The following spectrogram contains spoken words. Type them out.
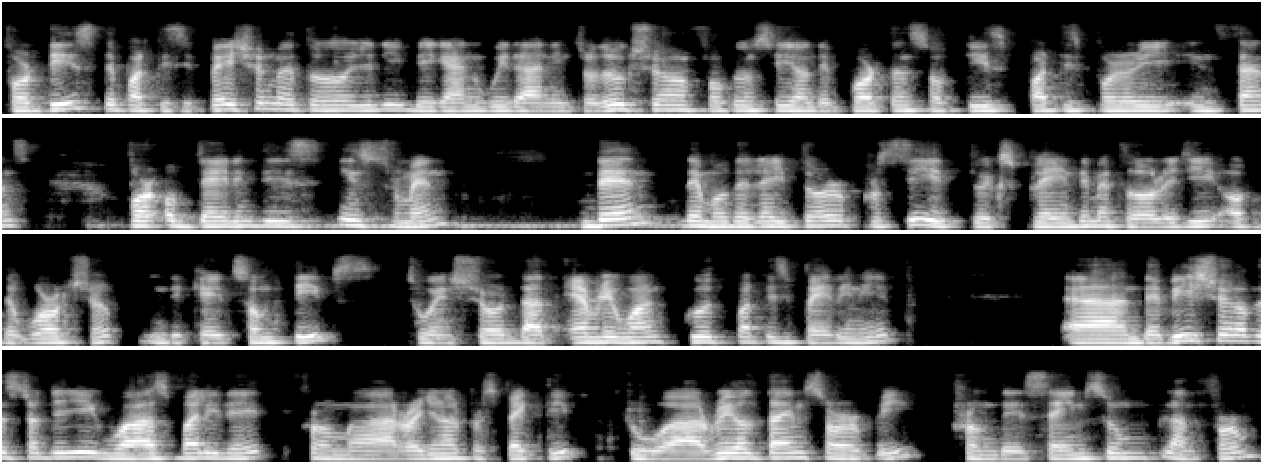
For this, the participation methodology began with an introduction focusing on the importance of this participatory instance for updating this instrument. Then the moderator proceeded to explain the methodology of the workshop, indicate some tips to ensure that everyone could participate in it, and the vision of the strategy was validated from a regional perspective through a real-time survey from the same Zoom platform,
